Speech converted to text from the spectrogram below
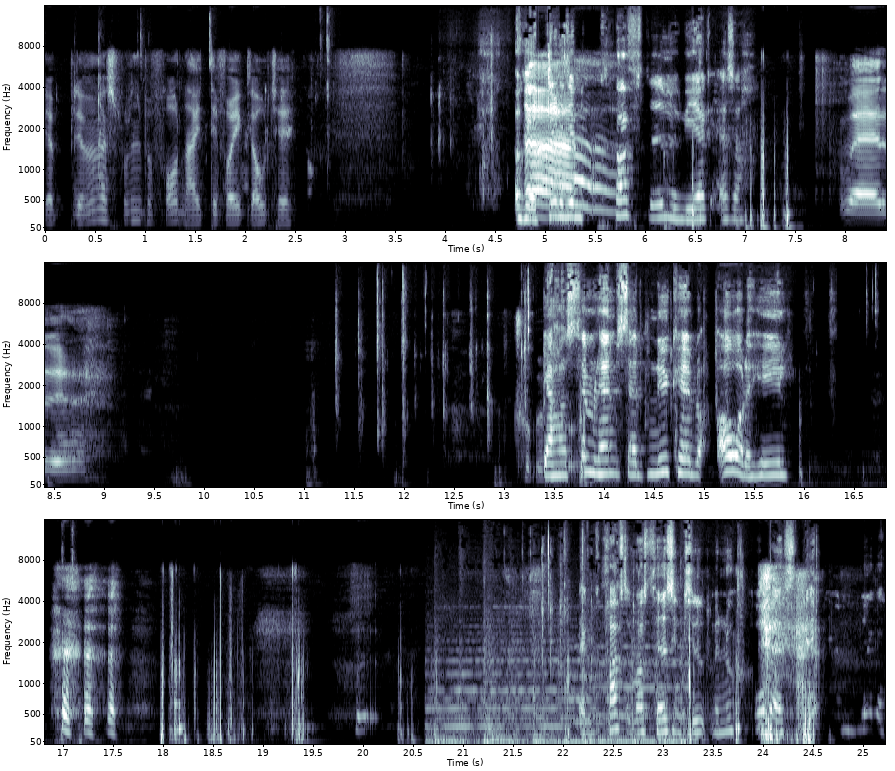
Jeg bliver ved med at spille ned på Fortnite, det får jeg ikke lov til. Okay, det er det Ah. kofte med virke, altså. Hvad er det? Jeg har simpelthen sat nye kabler over det hele. Jeg kraftigt også tage sin tid, men nu håber jeg stadig, den virker.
